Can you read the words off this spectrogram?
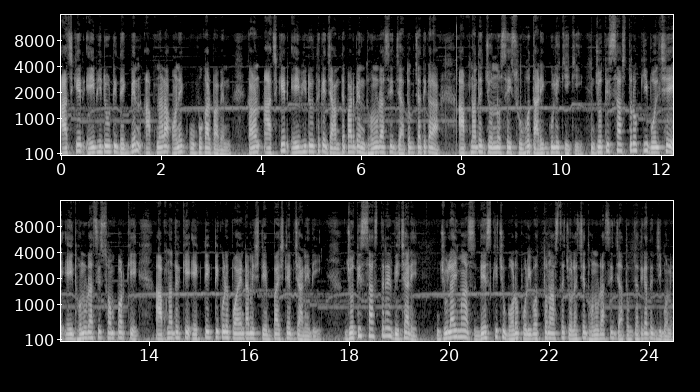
আজকের এই ভিডিওটি দেখবেন, আপনারা অনেক উপকার পাবেন। কারণ আজকের এই ভিডিও থেকে জানতে পারবেন ধনুরাশির জাতক জাতিকারা আপনাদের জন্য সেই শুভ তারিখগুলি কি কি। জ্যোতিষশাস্ত্র কি বলছে এই ধনুরাশির সম্পর্কে আপনাদেরকে একটি একটি করে পয়েন্ট আমি স্টেপ বাই স্টেপ জানিয়ে দিই। জ্যোতিষশাস্ত্রের বিচারে জুলাই মাস বেশ কিছু বড় পরিবর্তন আসতে চলেছে ধনুরাশির জাতক জাতিকাদের জীবনে।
